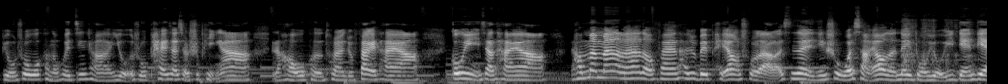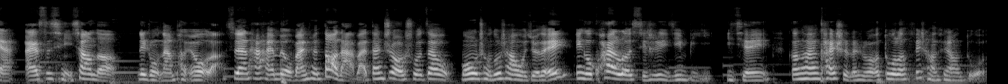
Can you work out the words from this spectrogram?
比如说我可能会经常有的时候拍一下小视频啊，然后我可能突然就发给他呀，勾引一下他呀，然后慢慢的、慢慢的，我发现他就被培养出来了，现在已经是我想要的那种有一点点 S 倾向的那种男朋友了。虽然他还没有完全到达吧，但至少说在某种程度上，我觉得哎，那个快乐其实已经比以前刚刚开始的时候多了非常非常多。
